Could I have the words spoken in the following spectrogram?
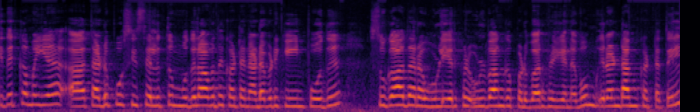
இதற்கமைய தடுப்பூசி செலுத்தும் முதலாவது கட்ட நடவடிக்கையின் போது சுகாதார ஊழியர்கள் உள்வாங்கப்படுவார்கள் எனவும் இரண்டாம் கட்டத்தில்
